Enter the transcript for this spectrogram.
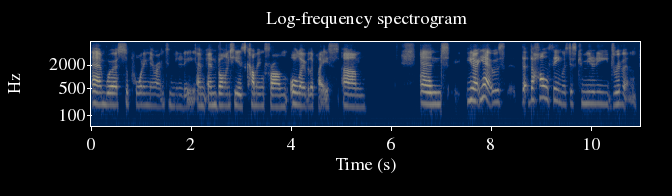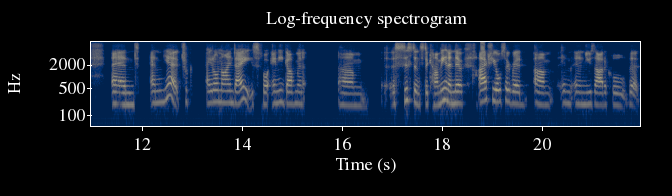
and were supporting their own community and, and volunteers coming from all over the place. Um, and, you know, yeah, it was the, the whole thing was just community driven. And, and yeah, it took eight or nine days for any government um, assistance to come in. And there, I actually also read um, in, in a news article that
